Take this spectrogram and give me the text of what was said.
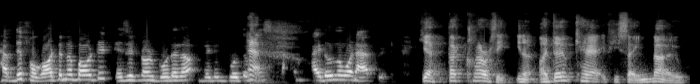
Have they forgotten about it? Is it not good enough? Did it go to yeah. I don't know what happened. Yeah, that clarity. You know, I don't care if you say no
